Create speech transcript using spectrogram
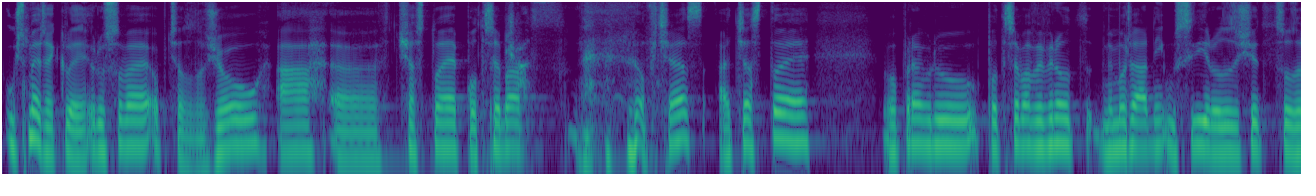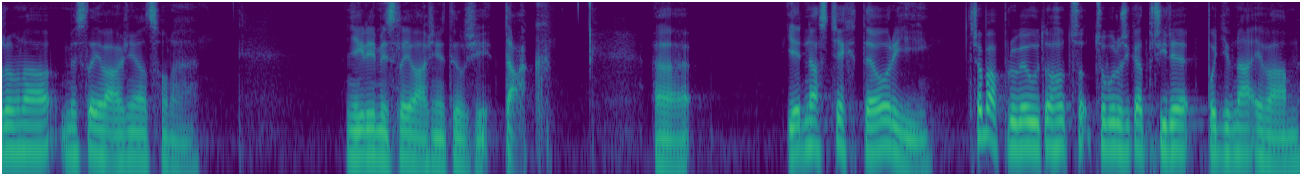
už jsme řekli, Rusové občas lžou a uh, často je potřeba... Občas. občas. A často je opravdu potřeba vyvinout mimořádný úsilí rozlišit, co zrovna myslí vážně a co ne. Někdy myslí vážně ty lži. Tak, uh, jedna z těch teorií, třeba v průběhu toho, co, co budu říkat, přijde podivná i vám.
